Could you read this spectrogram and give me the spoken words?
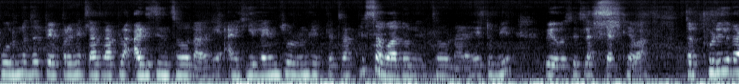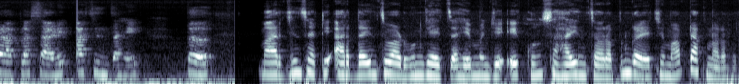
पूर्ण जर पेपर घेतला तर आपला अडीच इंच होणार आहे आणि ही लाईन सोडून घेतली तर आपली सव्वा दोन इंच होणार आहे. हे तुम्ही व्यवस्थित लक्षात ठेवा. तर पुढील गळा आपला साडेपाच इंच आहे. तर मार्जिनसाठी अर्धा इंच वाढवून घ्यायचं आहे. म्हणजे एकूण सहा इंचावर आपण गळ्याचे माप टाकणार आहोत.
